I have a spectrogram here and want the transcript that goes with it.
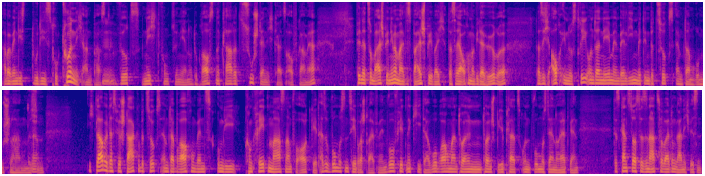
Aber wenn die, du die Strukturen nicht anpasst, mhm. wird es nicht funktionieren. Und du brauchst eine klare Zuständigkeitsaufgabe. Ja? Ich finde zum Beispiel, nehmen wir mal das Beispiel, weil ich das ja auch immer wieder höre, dass sich auch Industrieunternehmen in Berlin mit den Bezirksämtern rumschlagen müssen. Ja. Ich glaube, dass wir starke Bezirksämter brauchen, wenn es um die konkreten Maßnahmen vor Ort geht. Also wo muss ein Zebrastreifen hin? Wo fehlt eine Kita? Wo brauchen wir einen tollen, tollen Spielplatz und wo muss der erneuert werden? Das kannst du aus der Senatsverwaltung gar nicht wissen.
